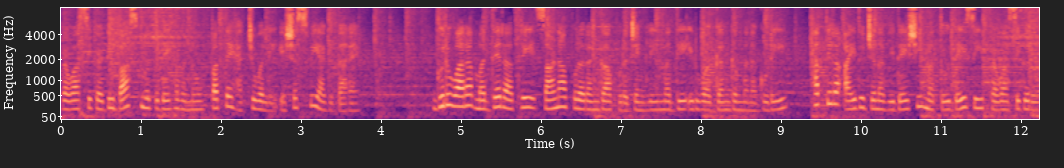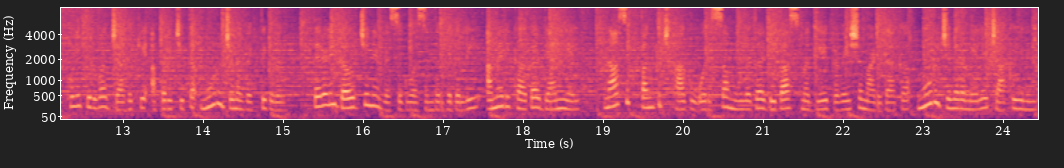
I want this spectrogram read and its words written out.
ಪ್ರವಾಸಿಗ ಡಿಬಾಸ್ ಮೃತದೇಹವನ್ನು ಪತ್ತೆ ಹಚ್ಚುವಲ್ಲಿ ಯಶಸ್ವಿಯಾಗಿದ್ದಾರೆ. ಗುರುವಾರ ಮಧ್ಯರಾತ್ರಿ ಸಾಣಾಪುರ ರಂಗಾಪುರ ಜಂಗ್ಲಿ ಮಧ್ಯೆ ಇರುವ ಗಂಗಮ್ಮನ ಗುಡಿ ಹತ್ತಿರ ಐದು ಜನ ವಿದೇಶಿ ಮತ್ತು ದೇಸಿ ಪ್ರವಾಸಿಗರು ಕುಳಿತಿರುವ ಜಾಗಕ್ಕೆ ಅಪರಿಚಿತ ಮೂರು ಜನ ವ್ಯಕ್ತಿಗಳು ತೆರಳಿ ದೌರ್ಜನ್ಯವೆಸಗುವ ಸಂದರ್ಭದಲ್ಲಿ ಅಮೆರಿಕದ ಡ್ಯಾನಿಯಲ್, ನಾಸಿಕ್ ಪಂಕಜ್ ಹಾಗೂ ಒರಿಸ್ಸಾ ಮೂಲದ ಡಿಬಾಸ್ ಮಧ್ಯೆ ಪ್ರವೇಶ ಮಾಡಿದಾಗ ಮೂರು ಜನರ ಮೇಲೆ ಚಾಕುವಿನಿಂದ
